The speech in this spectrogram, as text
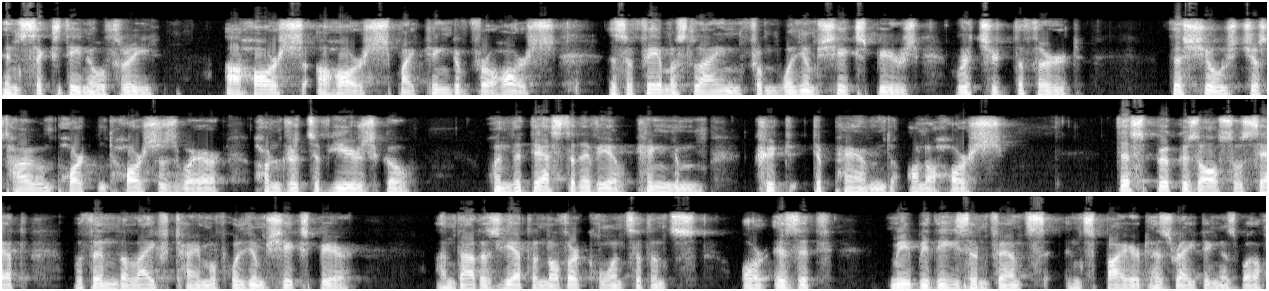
in 1603. A horse, a horse, my kingdom for a horse is a famous line from William Shakespeare's Richard III. This shows just how important horses were hundreds of years ago, when the destiny of a kingdom could depend on a horse. This book is also set within the lifetime of William Shakespeare, and that is yet another coincidence, or is it? Maybe these events inspired his writing as well.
